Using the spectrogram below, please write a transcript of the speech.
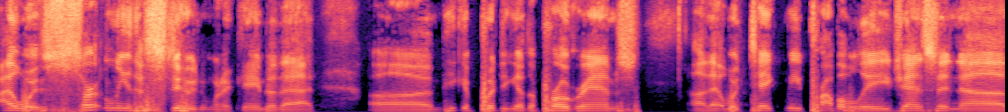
I was certainly the student when it came to that. Uh, he could put together programs uh, that would take me probably Jensen uh,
